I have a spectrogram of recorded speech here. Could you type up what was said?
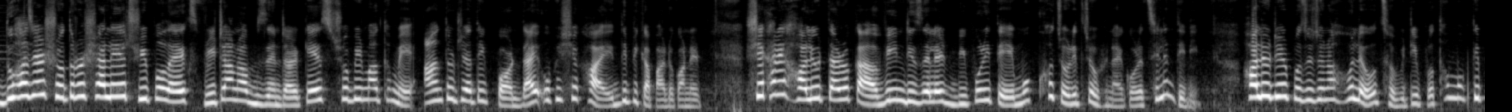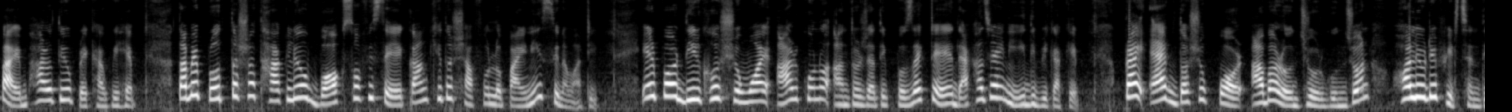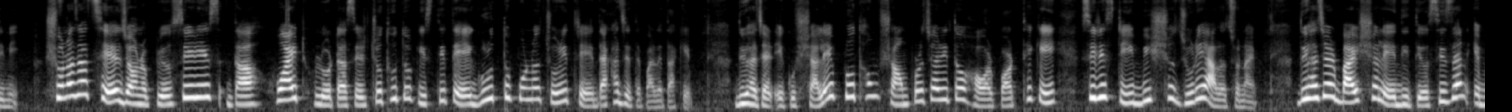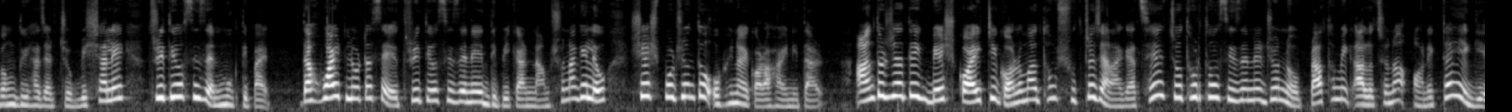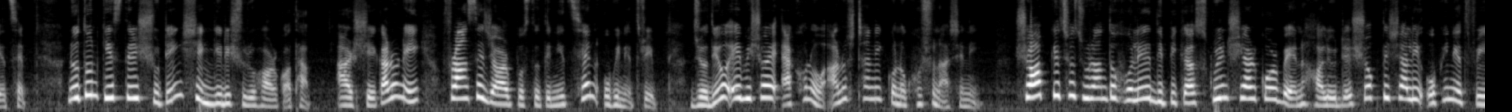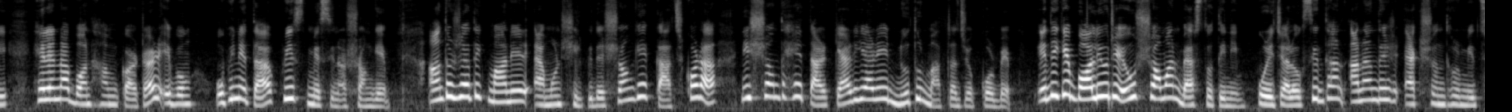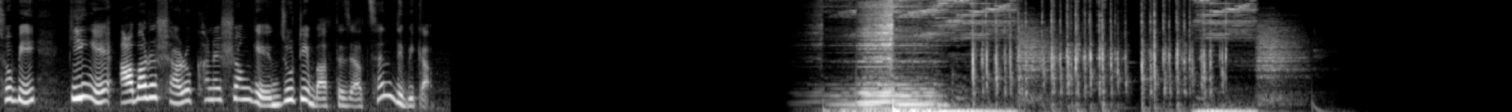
দু হাজার সতেরো সালে triple X return of Xander Cage ছবির মাধ্যমে আন্তর্জাতিক পর্দায় অভিষেক হয় দীপিকা পাডুকনের। সেখানে হলিউড তারকা ভিন ডিজেলের বিপরীতে মুখ্য চরিত্রে অভিনয় করেছিলেন তিনি। হলিউডের প্রযোজনা হলেও ছবিটি প্রথম মুক্তি পায় ভারতীয় প্রেক্ষাগৃহে। তবে প্রত্যাশা থাকলেও বক্স অফিসে কাঙ্ক্ষিত সাফল্য পায়নি সিনেমাটি। এরপর দীর্ঘ সময় আর কোনো আন্তর্জাতিক প্রজেক্টে দেখা যায়নি দীপিকাকে। প্রায় এক দশক পর আবারও জোর গুঞ্জন হলিউডে ফিরছেন তিনি। শোনা যাচ্ছে জনপ্রিয় সিরিজ দ্য হোয়াইট লোটাসের চতুর্থ কিস্তিতে গুরুত্বপূর্ণ চরিত্রে দেখা যেতে পারে তাকে। দুই হাজার একুশ সালে প্রথম সম্প্রচারিত হওয়ার পর থেকেই সিরিজটি বিশ্বজুড়ে আলোচনায়। দুই হাজার বাইশ সালে দ্বিতীয় সিজন এবং দুই হাজার চব্বিশ সালে তৃতীয় সিজন মুক্তি পায়। দ্য হোয়াইট লোটাসে তৃতীয় সিজনে দীপিকার নাম শোনা গেলেও শেষ পর্যন্ত অভিনয় করা হয়নি তার। আন্তর্জাতিক বেশ কয়েকটি গণমাধ্যম সূত্রে জানা গেছে, চতুর্থ সিজনের জন্য প্রাথমিক আলোচনা অনেকটাই এগিয়েছে। নতুন কিস্তির শুটিং শিগগিরই শুরু হওয়ার কথা। আর সে কারণেই ফ্রান্সে যাওয়ার প্রস্তুতি নিচ্ছেন অভিনেত্রী। যদিও এ বিষয়ে এখনও আনুষ্ঠানিক কোনো ঘোষণা আসেনি। সব কিছু চূড়ান্ত হলে দীপিকা স্ক্রিন শেয়ার করবেন হলিউডের শক্তিশালী অভিনেত্রী হেলেনা বনহাম কার্টার এবং অভিনেতা ক্রিস মেসিনার সঙ্গে। আন্তর্জাতিক মানের এমন শিল্পীদের সঙ্গে কাজ করা নিঃসন্দেহে তার ক্যারিয়ারে নতুন মাত্রা যোগ করবে। এদিকে বলিউডেও সমান ব্যস্ত তিনি। পরিচালক সিদ্ধান্ত আনন্দের অ্যাকশনধর্মী ছবি কিংয়ে আবারও শাহরুখ খানের সঙ্গে জুটি বাঁধতে যাচ্ছেন দীপিকা।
